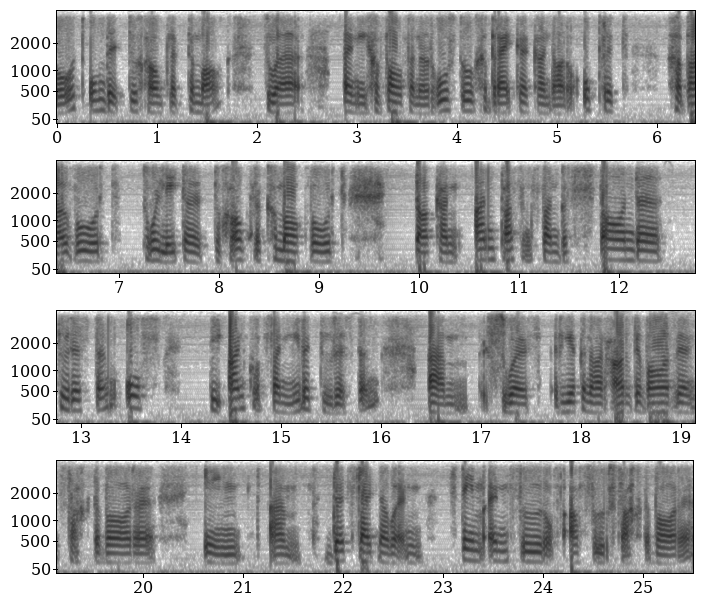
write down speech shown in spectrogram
word om dit toeganklik te maak. So in die geval van 'n rolstoelgebruiker kan daar 'n oprit gebou word toilette toeganklik gemaak word daar kan aanpassings van bestaande toerusting of die aankoop van nuwe toerusting ehm um, soos rekenaarhardeware en sagteware en ehm um, dit sluit nou in stem invoer of afvoer sagteware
